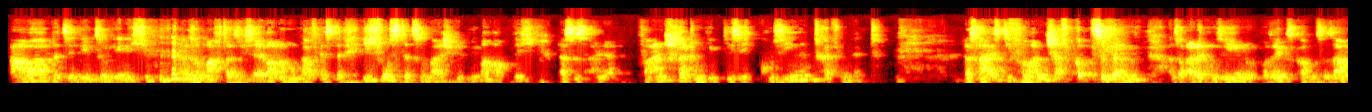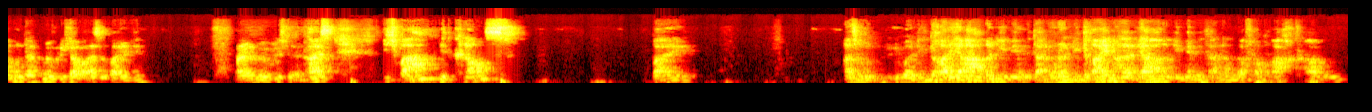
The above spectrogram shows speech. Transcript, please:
Aber das sind ihm zu wenig. Also macht er sich selber noch ein paar Feste. Ich wusste zum Beispiel überhaupt nicht, dass es eine Veranstaltung gibt, die sich Cousinentreffen nennt. Das heißt, die Verwandtschaft kommt zusammen, also alle Cousinen und Cousins kommen zusammen und das möglicherweise bei allen möglichen. Das heißt, ich war mit Klaus bei, also über die drei Jahre, die wir miteinander, oder die dreieinhalb Jahre, die wir miteinander verbracht haben,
